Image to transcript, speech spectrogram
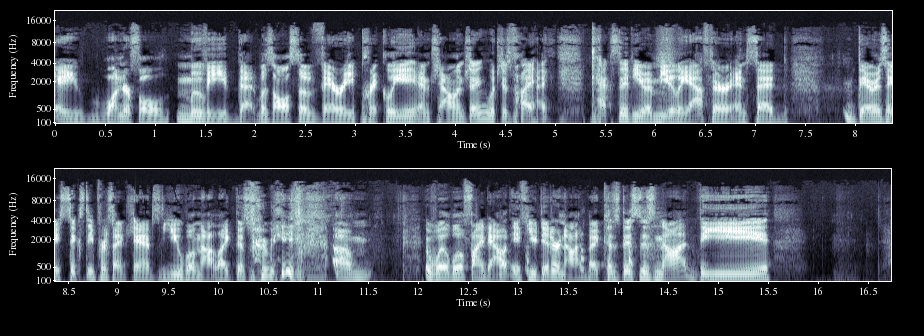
a wonderful movie that was also very prickly and challenging, which is why I texted you immediately after and said there is a 60% chance you will not like this movie. um, we'll, we'll find out if you did or not, but because this is not the.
